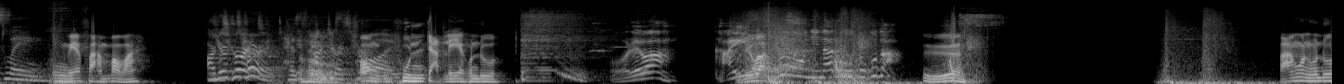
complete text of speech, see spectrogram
slain. ยังแวะฟาร์มเปล่าวะ Our Your turret turret has is โอ้โห under ป้อม attack. กูพุนจัดเลยอะคนดู 俺は海では王になる男だ เออฟาร์มก่อนคนดู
